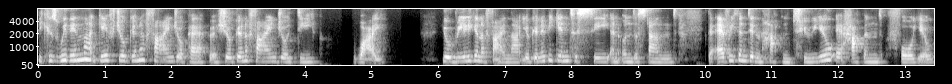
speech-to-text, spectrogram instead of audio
because within that gift, you're going to find your purpose. You're going to find your deep why. You're really going to find that. You're going to begin to see and understand that everything didn't happen to you, it happened for you.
